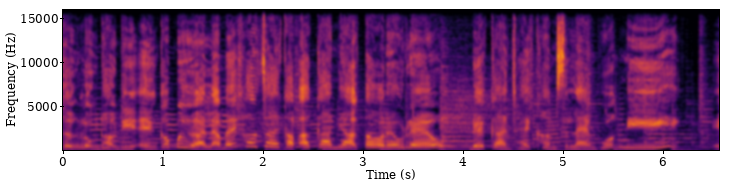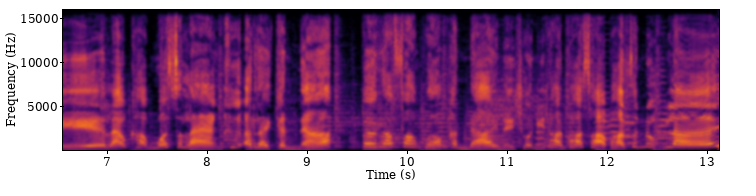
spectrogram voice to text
ซึ่งลุงทองดีเองก็เบื่อและไม่เข้าใจกับอาการอยากโตเร็วๆด้วยการใช้คำแสลงพวกนี้ เอ๊แล้วคำว่าแสลงคืออะไรกันนะ ไปรับฟังพร้อมกันได้ในช่วงนิทานภาษาพาสนุกเลย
